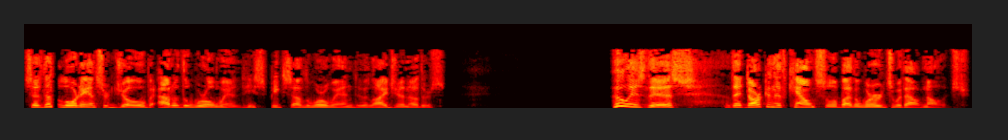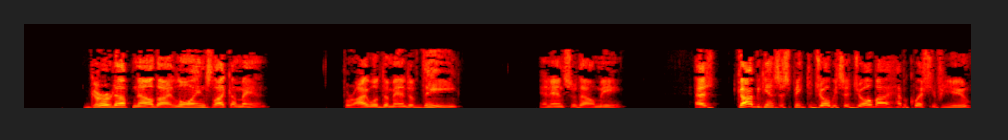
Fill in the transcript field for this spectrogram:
says, Then the Lord answered Job out of the whirlwind. He speaks out of the whirlwind to Elijah and others. Who is this that darkeneth counsel by the words without knowledge? Gird up now thy loins like a man, for I will demand of thee, and answer thou me. As God begins to speak to Job, he said, Job, I have a question for you.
